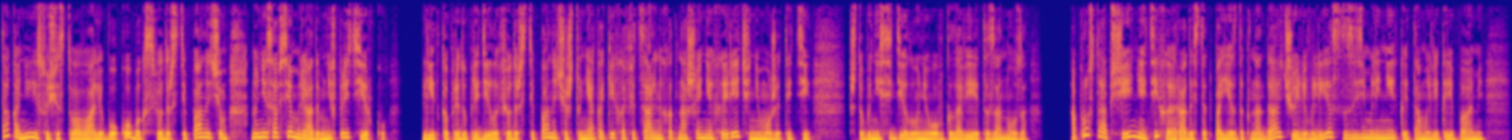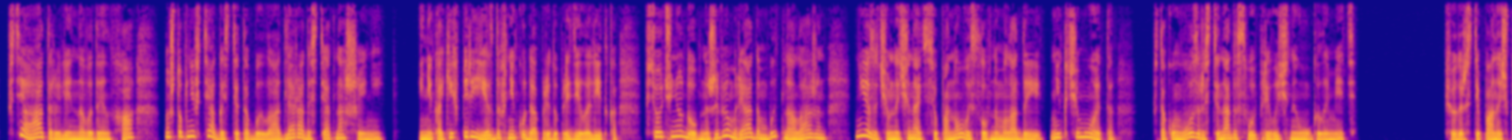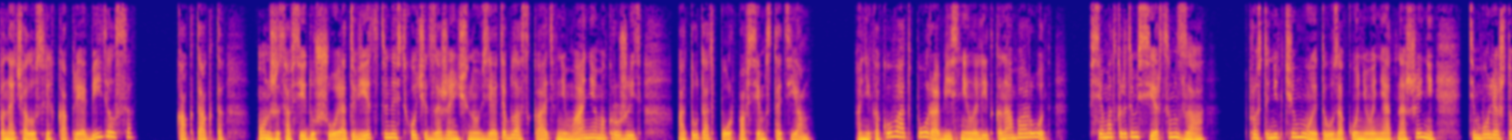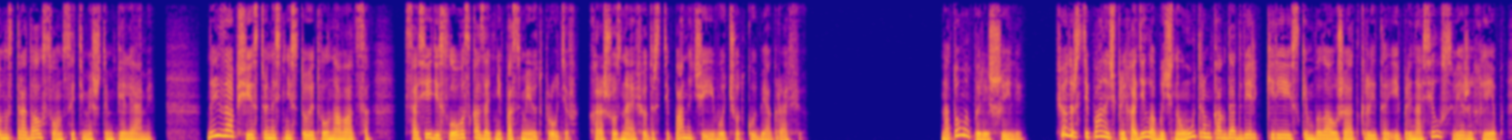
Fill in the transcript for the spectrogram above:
Так они и существовали бок о бок с Федор Степанычем, но не совсем рядом, не в притирку. Лидка предупредила Федор Степаныча, что ни о каких официальных отношениях и речи не может идти, чтобы не сидела у него в голове эта заноза, а просто общение, тихая радость от поездок на дачу или в лес за земляникой там или грибами, в театр или на ВДНХ, но чтоб не в тягость это было, а для радости отношений. И никаких переездов никуда, предупредила Литка. Все очень удобно, живем рядом, быт налажен. Незачем начинать все по новой, словно молодые. Ни к чему это. В таком возрасте надо свой привычный угол иметь. Федор Степанович поначалу слегка приобиделся. Как так-то? Он же со всей душой ответственность хочет за женщину взять, обласкать, вниманием окружить, а тут отпор по всем статьям. А никакого отпора, объяснила Литка, наоборот. Всем открытым сердцем «за». Просто ни к чему это узаконивание отношений, тем более, что настрадался он с этими штемпелями. Да и за общественность не стоит волноваться. Соседи слова сказать не посмеют против, хорошо зная Федора Степановича и его четкую биографию. На то мы порешили. Федор Степанович приходил обычно утром, когда дверь к Киреевским была уже открыта, и приносил свежий хлеб —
